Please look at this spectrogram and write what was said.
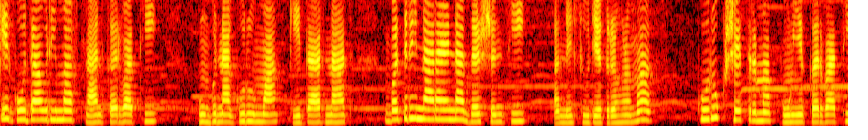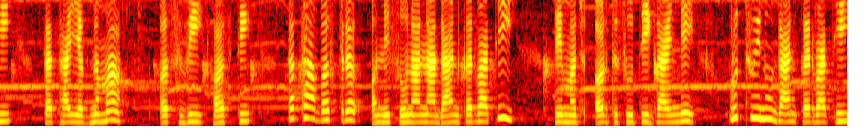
કે ગોદાવરીમાં સ્નાન કરવાથી કુંભના ગુરુમાં કેદારનાથ, બદ્રીનારાયણના દર્શનથી અને સૂર્યગ્રહણમાં કુરુક્ષેત્રમાં પુણ્ય કરવાથી તથા યજ્ઞમાં અશ્વી, હસ્તી તથા વસ્ત્ર અને સોનાના દાન કરવાથી તેમજ અર્ધસૂતી ગાયને પૃથ્વીનું દાન કરવાથી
